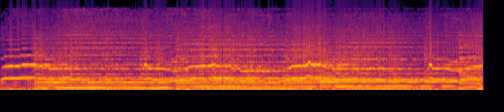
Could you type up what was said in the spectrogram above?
Música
